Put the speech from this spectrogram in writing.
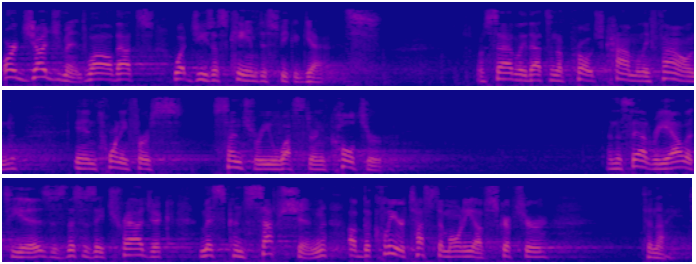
or judgment, well, that's what Jesus came to speak against. Well, sadly, that's an approach commonly found in 21st century Western culture. And the sad reality is, is this is a tragic misconception of the clear testimony of Scripture tonight.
